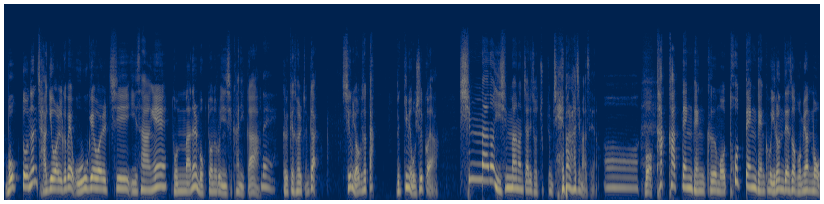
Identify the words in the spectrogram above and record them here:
목돈은 자기 월급의 5개월치 이상의 돈만을 목돈으로 인식하니까 네. 그렇게 설정. 그러니까 지금 여기서 딱 느낌이 오실 거야. 10만 원, 20만 원짜리 저축 좀 제발 하지 마세요. 어, 뭐 카카땡 뱅크, 뭐 토땡 뱅크 뭐 이런 데서 보면 뭐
